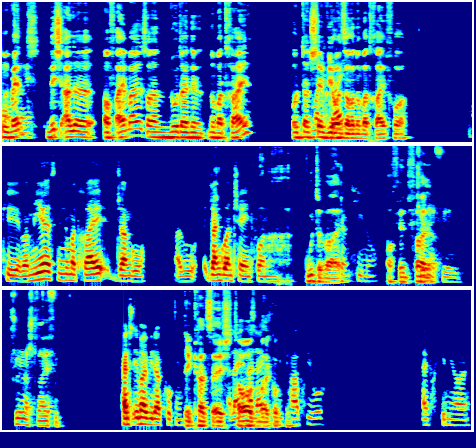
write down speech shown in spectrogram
Nummer Moment, nicht alle auf einmal, sondern nur deine Nummer drei. Und dann Nummer stellen wir drei? unsere Nummer drei vor. Okay, bei mir ist die Nummer drei Django. Also Django Unchained von Ah, gute Wahl. Tarantino. Auf jeden Schöner Fall. Film. Schöner Streifen. Kann ich immer wieder gucken. Den kannst du echt Allein, tausendmal allein gucken. DiCaprio. Einfach genial.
